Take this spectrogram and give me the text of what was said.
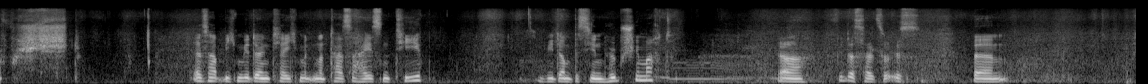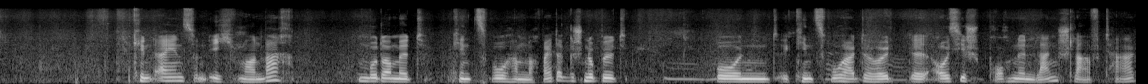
Pst. Das habe ich mir dann gleich mit einer Tasse heißen Tee wieder ein bisschen hübsch gemacht. Ja, wie das halt so ist. Ähm, kind 1 und ich waren wach. Mutter mit Kind 2 haben noch weiter geschnuppelt. Und Kind 2 hatte heute äh, ausgesprochenen Langschlaftag.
